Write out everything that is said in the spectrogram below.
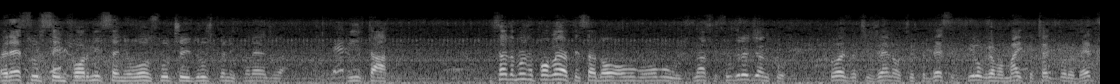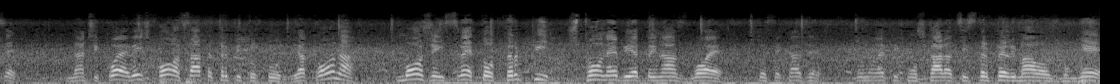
resursa informisanja, u ovom slučaju i društvenih mreža i tako. Sada možda pogledate sad ovu, ovu, ovu našu sugrađanku, to je znači žena od 40 kg, majka četvoro dece, znači koja je već pola sata trpi torturu. I ako ona može i sve to trpi, što ne bi eto i nas dvoje, što se kaže, punoletnih muškaraca istrpeli malo zbog nje,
